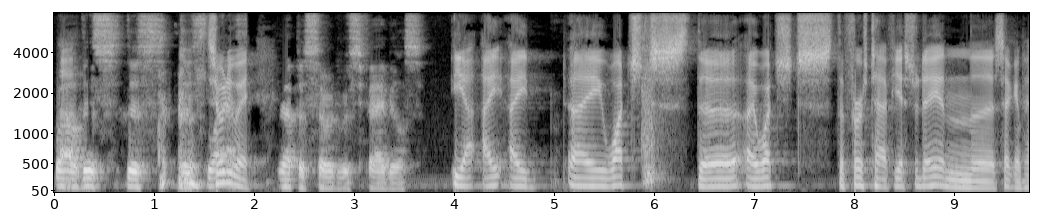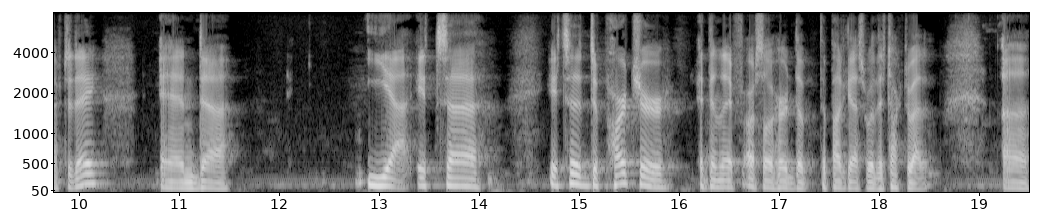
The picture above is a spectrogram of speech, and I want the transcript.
Well, uh, this this this so anyway episode was fabulous. Yeah, I I I watched the I watched the first half yesterday and the second half today, and uh, yeah, it's a it's a departure. And then I've also heard the the podcast where they talked about it. Uh,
